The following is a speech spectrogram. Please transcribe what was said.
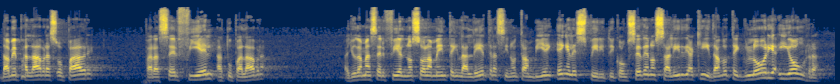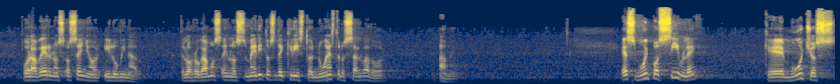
Dame palabras, oh Padre, para ser fiel a tu palabra. Ayúdame a ser fiel no solamente en la letra, sino también en el espíritu. Y concédenos salir de aquí dándote gloria y honra por habernos, oh Señor, iluminado. Te lo rogamos en los méritos de Cristo, nuestro Salvador. Amén. Es muy posible que muchos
